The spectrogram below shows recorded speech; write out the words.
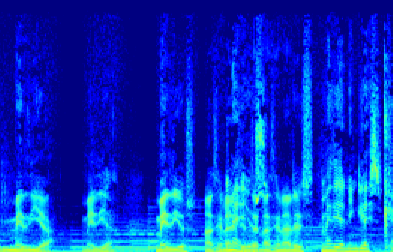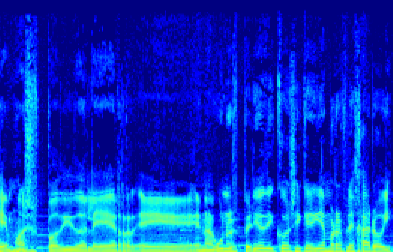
media, media, medios nacionales e internacionales Media en inglés. que hemos podido leer eh, en algunos periódicos y queríamos reflejar hoy.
